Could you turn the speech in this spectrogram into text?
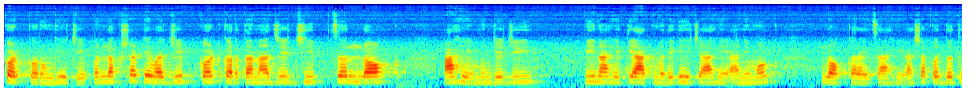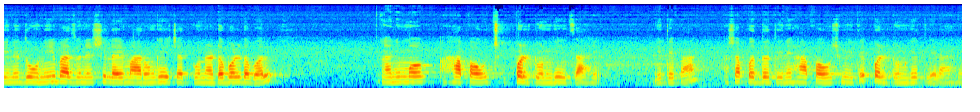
कट करून घ्यायची पण लक्षात ठेवा जीप कट करताना जे झीपचं लॉक आहे म्हणजे जी पिन आहे ती आतमध्ये घ्यायची आहे आणि मग लॉक करायचं आहे. अशा पद्धतीने दोन्ही बाजूने शिलाई मारून घ्यायच्यात पुन्हा डबल डबल आणि मग हा पाऊच पलटून घ्यायचा आहे. इथे पहा अशा पद्धतीने हा पाऊच मी इथे पलटून घेतलेला आहे.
